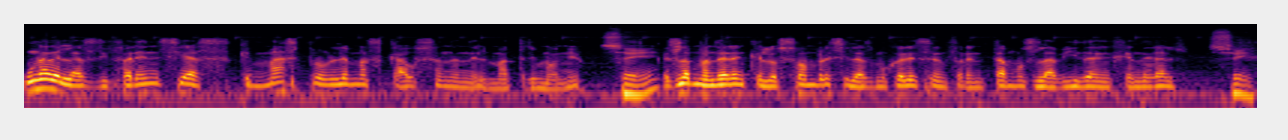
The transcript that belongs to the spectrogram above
una de las diferencias que más problemas causan en el matrimonio es la manera en que los hombres y las mujeres enfrentamos la vida en general. Sí.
